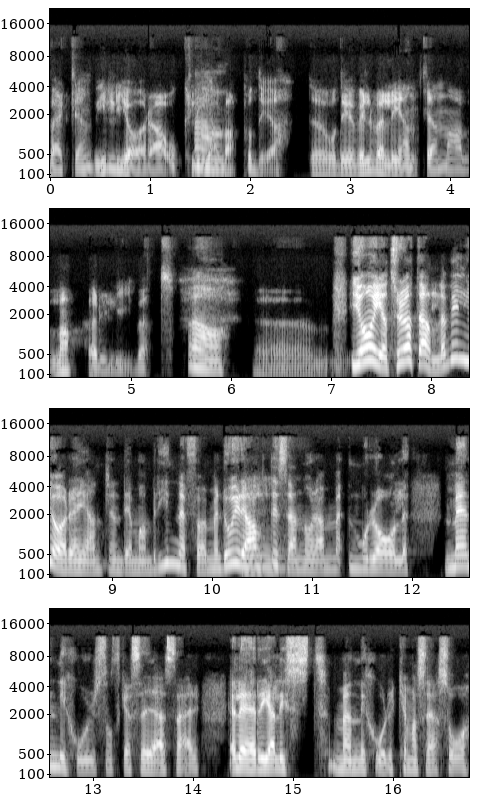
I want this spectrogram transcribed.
verkligen vill göra och Ja. leva på det. det. Och det vill väl egentligen alla här i livet. Ja. Ehm, ja, jag tror att alla vill göra egentligen det man brinner för, men då är det Mm. alltid så här några moralmänniskor som ska säga så här, eller realistmänniskor, kan man säga så?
